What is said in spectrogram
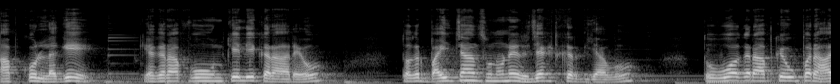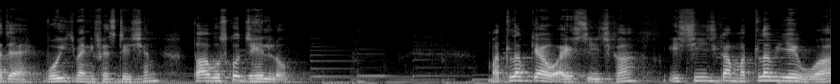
आपको लगे कि अगर आप वो उनके लिए करा रहे हो तो अगर बाई चांस उन्होंने रिजेक्ट कर दिया वो तो वो अगर आपके ऊपर आ जाए, वो वही मैनिफेस्टेशन तो आप उसको झेल लो। मतलब क्या हुआ इस चीज़ का? इस चीज़ का मतलब ये हुआ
